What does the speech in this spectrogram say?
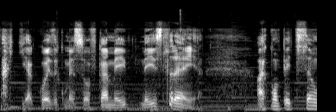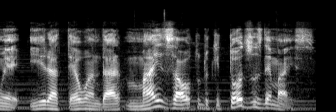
Aqui a coisa começou a ficar meio, meio estranha. A competição é ir até o andar mais alto do que todos os demais.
